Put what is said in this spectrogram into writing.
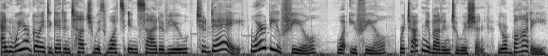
And we are going to get in touch with what's inside of you today. Where do you feel what you feel? We're talking about intuition. Your body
